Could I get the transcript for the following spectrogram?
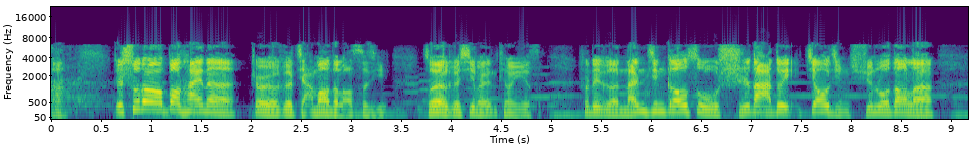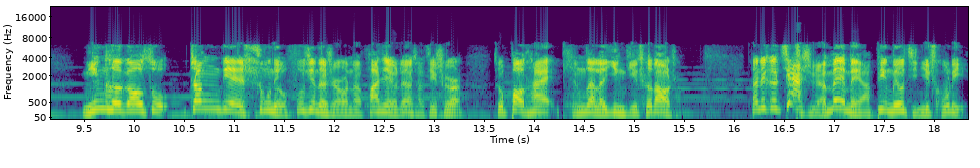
啊！这说到爆胎呢，这儿有个假冒的老司机。昨有个新闻挺有意思，说这个南京高速十大队交警巡逻到了宁河高速张店枢纽附近的时候呢，发现有辆小汽车就爆胎停在了应急车道上。但这个驾驶员妹妹啊，并没有紧急处理，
